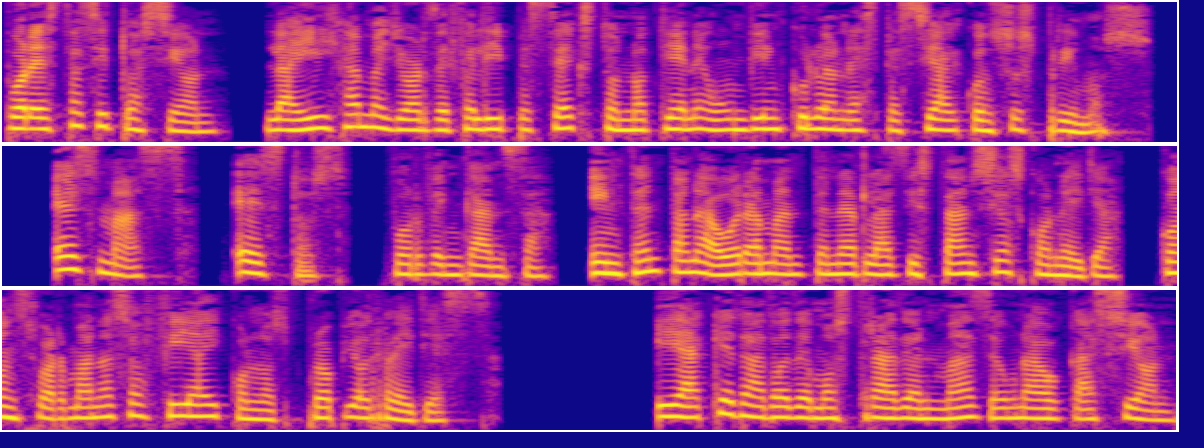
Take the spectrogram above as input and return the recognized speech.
Por esta situación, la hija mayor de Felipe VI no tiene un vínculo en especial con sus primos. Es más, estos, por venganza, intentan ahora mantener las distancias con ella, con su hermana Sofía y con los propios reyes. Y ha quedado demostrado en más de una ocasión,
